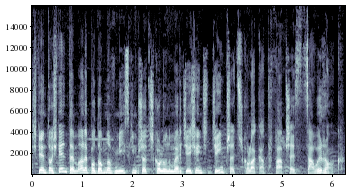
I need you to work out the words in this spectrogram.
Święto świętem, ale podobno w miejskim przedszkolu numer 10 Dzień Przedszkolaka trwa przez cały rok.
